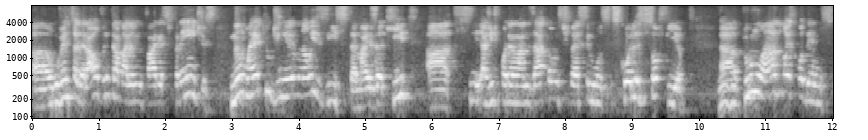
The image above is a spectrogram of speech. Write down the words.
Uh, o governo federal vem trabalhando em várias frentes. Não é que o dinheiro não exista, mas aqui uh, se, a gente pode analisar como se tivéssemos escolhas de Sofia. Uh, por um lado, nós podemos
